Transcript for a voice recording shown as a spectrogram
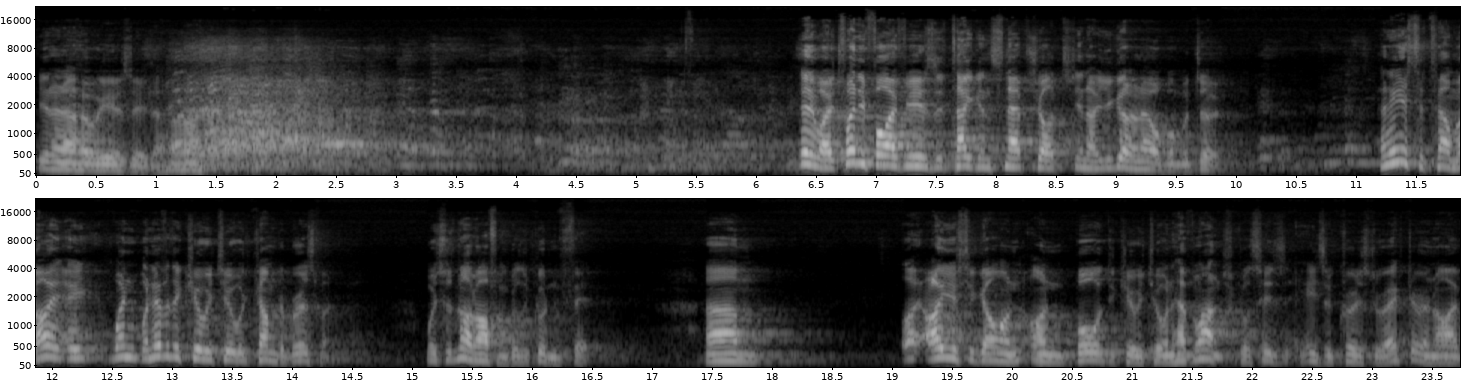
You don't know who he is either. Anyway, 25 years of taking snapshots, you know, you got an album or two. And he used to tell me, I, he, when, whenever the QE2 would come to Brisbane, which was not often because it couldn't fit, um, I, I, used to go on, on board the QE2 and have lunch because he's, he's a cruise director and I,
